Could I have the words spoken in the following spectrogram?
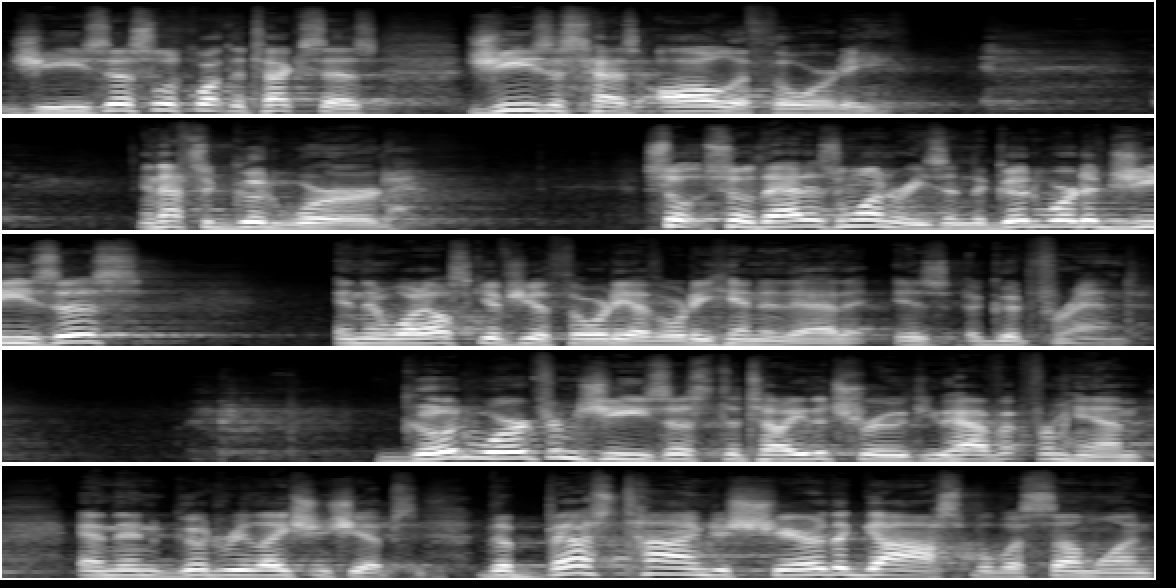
Jesus. Look what the text says Jesus has all authority. And that's a good word. So, so that is one reason. The good word of Jesus. And then what else gives you authority? I've already hinted at it, is a good friend. Good word from Jesus to tell you the truth, you have it from him, and then good relationships. The best time to share the gospel with someone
